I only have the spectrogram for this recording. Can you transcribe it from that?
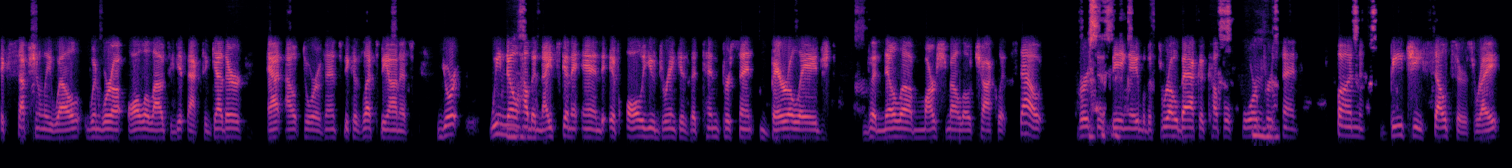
exceptionally well when we're all allowed to get back together at outdoor events because let's be honest, you're we know how the mm-hmm. night's going to end if all you drink is the 10% barrel aged vanilla marshmallow chocolate stout versus being able to throw back a couple 4% mm-hmm. Fun beachy seltzers, right?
